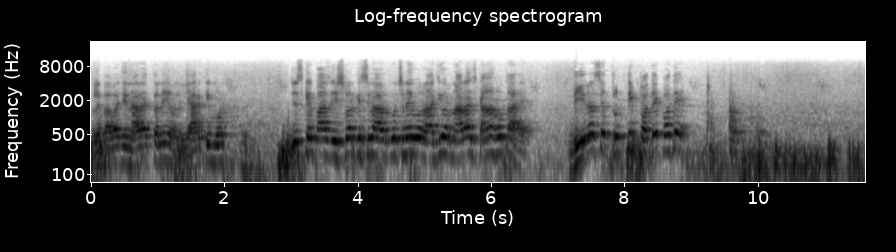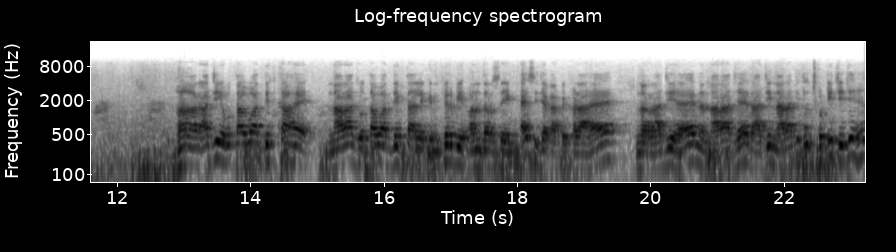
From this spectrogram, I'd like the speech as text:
बोले, बाबा जी, नाराज़ तो नहीं बोले, यार की मौज। जिसके पास ईश्वर के सिवा और कुछ नहीं, वो राज़ी और नाराज़ कहाँ होता है? धीरे से तृप्ति पदे पदे। हाँ राज़ी होता हुआ दिखता है। नाराज़ होता हुआ दिखता है, लेकिन फिर भी अंदर से एक ऐसी जगह पे खड़ा है। न राज़ी है, न नाराज़ है। राज़ी, नाराजी तो छोटी चीज़ें हैं,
